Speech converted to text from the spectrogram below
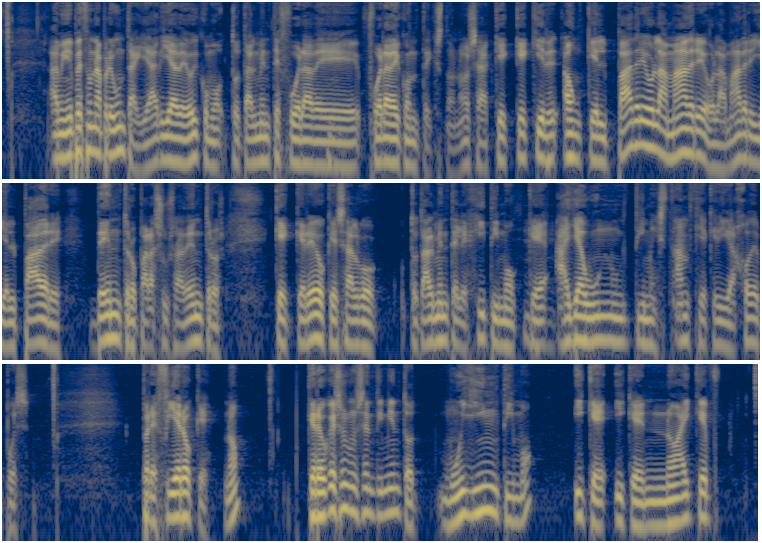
a mí me parece una pregunta que a día de hoy como totalmente fuera de fuera de contexto, ¿no? O sea, ¿qué, qué quieres? Aunque el padre o la madre o la madre y el padre dentro para sus adentros, que creo que es algo totalmente legítimo, que haya una última instancia que diga, joder, pues prefiero que, ¿no? Creo que eso es un sentimiento muy íntimo y que, y que no hay que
